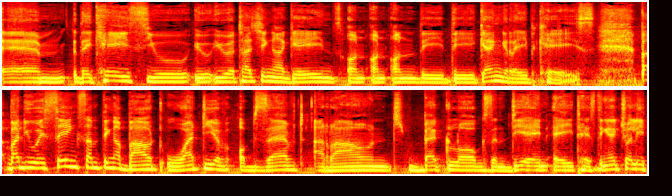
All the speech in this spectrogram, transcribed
um, the case you, you you were touching again on on on the the gang rape case. But but you were saying something about what you have observed around backlogs and DNA testing. Actually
